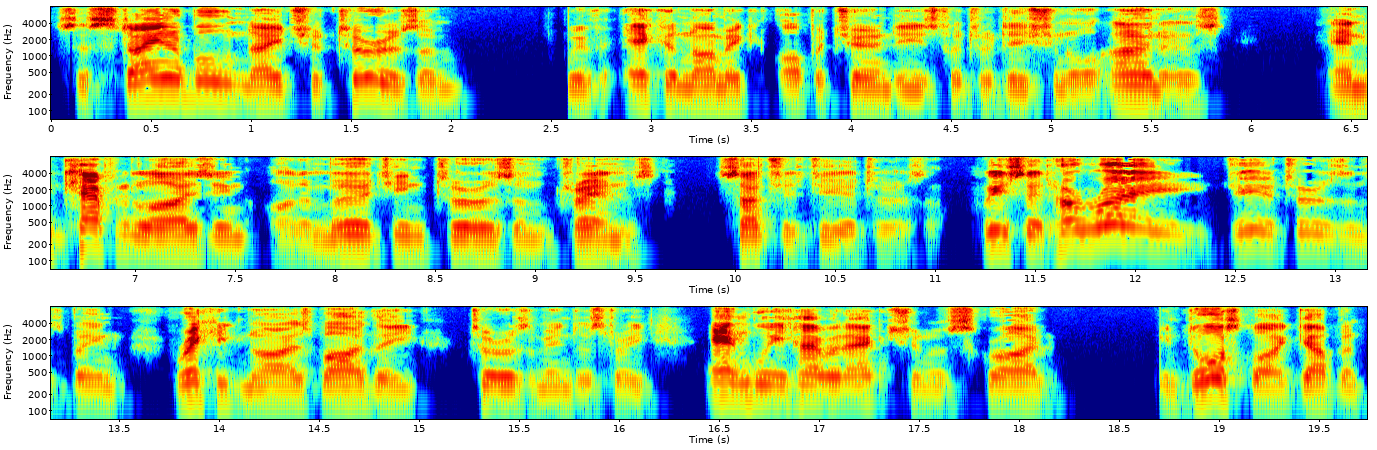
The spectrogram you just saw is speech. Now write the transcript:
sustainable nature tourism with economic opportunities for traditional owners and capitalising on emerging tourism trends such as geotourism. We said, hooray, geotourism's been recognised by the tourism industry and we have an action ascribed, endorsed by government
